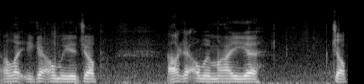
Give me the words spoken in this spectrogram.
I'll let you get on with your job. I'll get on with my uh, job.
